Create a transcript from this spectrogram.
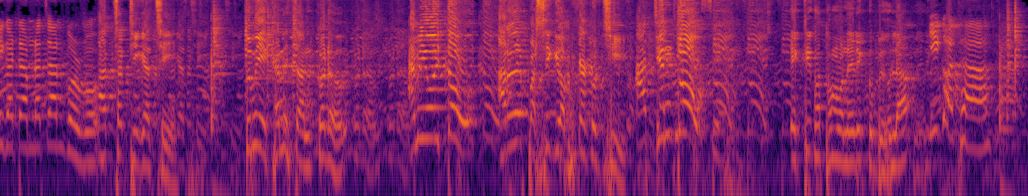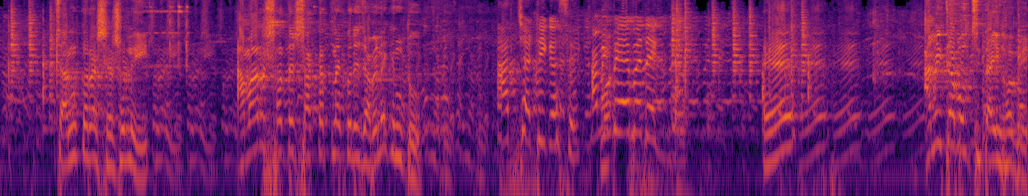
এই ঘাটে আমরা চান করব। আচ্ছা ঠিক আছে। তুমি এখানে চান করো। আমি ওই তো আড়ালের পাশে গিয়ে অপেক্ষা করছি। আচ্ছা, কিন্তু একটি কথা মনে রেখো বেহুলা। কি কথা? চান করা শেষ হলেই আমার সাথে সাক্ষাৎ না করে যাবে না কিন্তু। আচ্ছা ঠিক আছে। আমি ভেবে দেখব। এ? আমি যা বলছি তাই হবে।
